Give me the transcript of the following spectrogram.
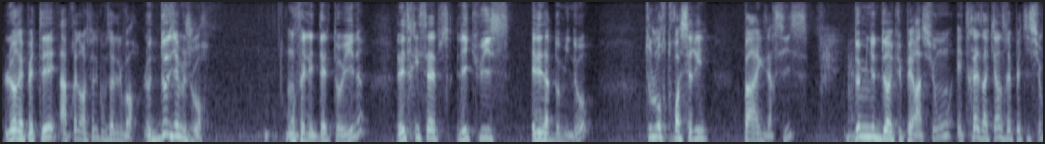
le répéter après dans la semaine comme vous allez le voir. Le deuxième jour, on fait les deltoïdes, les triceps, les cuisses et les abdominaux. Toujours 3 séries par exercice, 2 minutes de récupération et 13 à 15 répétitions.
